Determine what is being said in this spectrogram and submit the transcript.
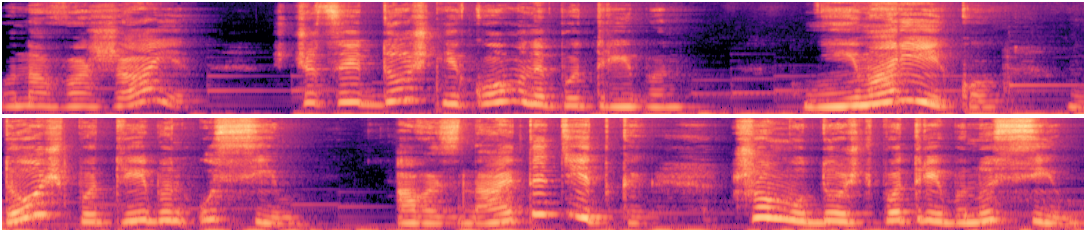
Вона вважає, що цей дощ нікому не потрібен. Ні, Марійко, дощ потрібен усім. А ви знаєте, дітки, чому дощ потрібен усім?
